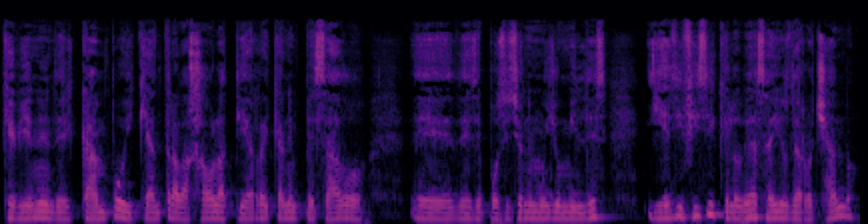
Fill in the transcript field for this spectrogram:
que vienen del campo y que han trabajado la tierra y que han empezado eh, desde posiciones muy humildes y es difícil que los veas a ellos derrochando,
